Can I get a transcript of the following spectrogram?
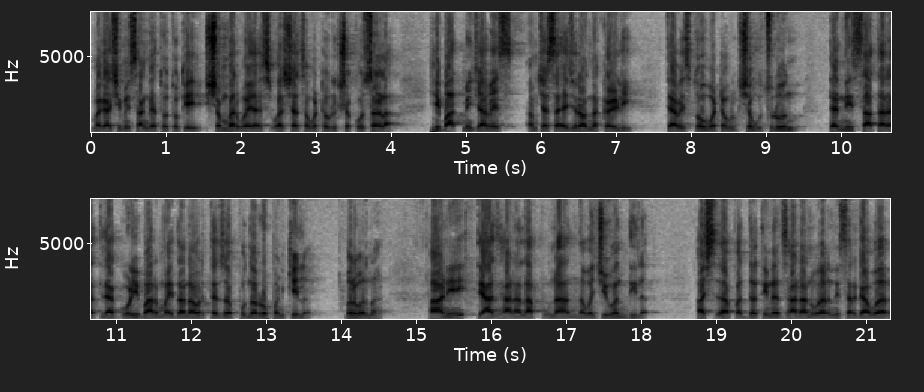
मगाशी मी सांगत होतो की शंभर वयस वर्षाचा वटवृक्ष कोसळला. ही बातमी ज्यावेळेस आमच्या सयाजीरावांना कळली त्यावेळेस तो वटवृक्ष उचलून त्यांनी साताऱ्यातल्या गोळीबार मैदानावर त्याचं पुनर्रोपण केलं. बरोबर ना? आणि त्या झाडाला पुन्हा नवजीवन दिलं. अशा पद्धतीनं झाडांवर निसर्गावर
